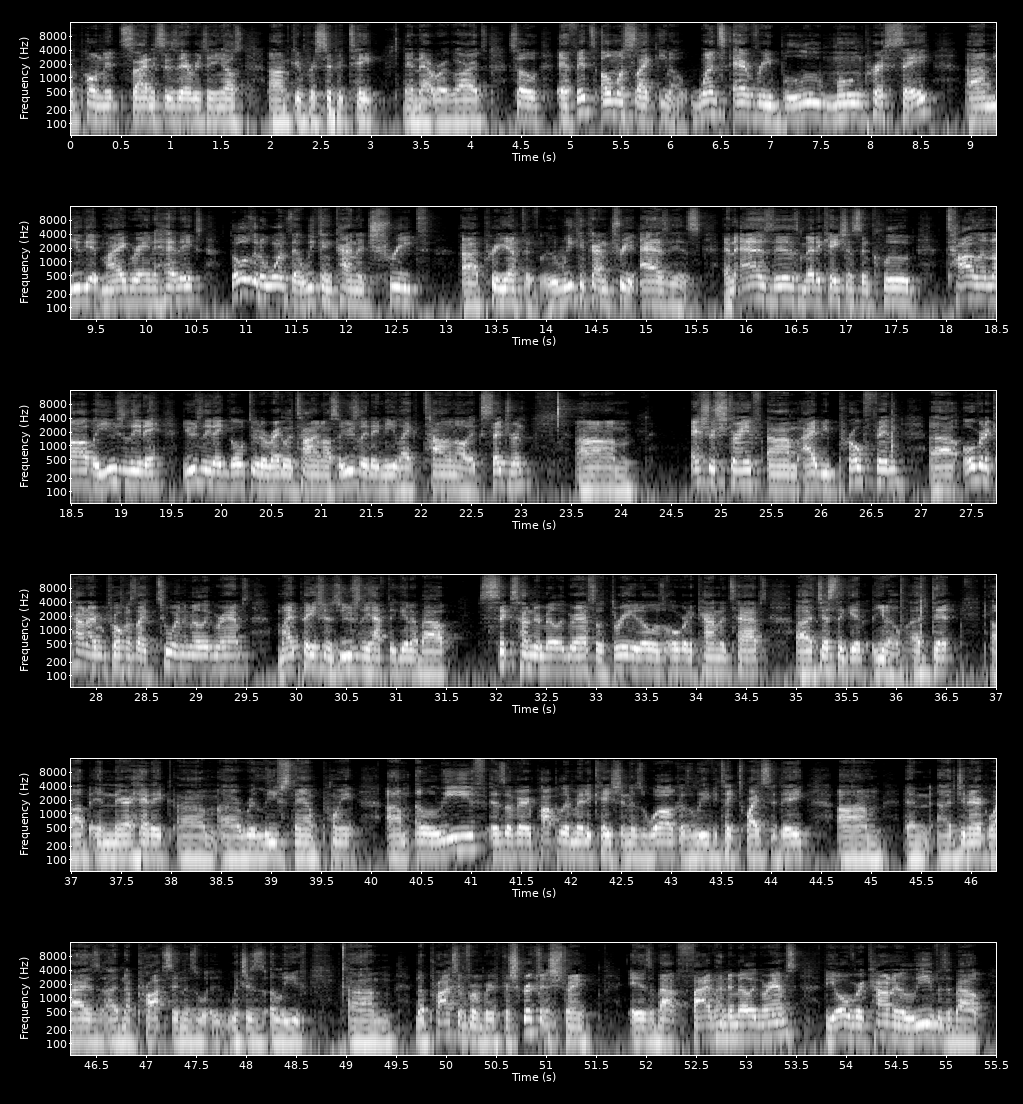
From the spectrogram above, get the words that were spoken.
sinuses, everything else um, can precipitate in that regards. So if it's almost like you know once every blue moon per se, um, you get migraine headaches. Those are the ones that we can kind of treat uh, preemptively. We can kind of treat as is, and as is medications include Tylenol, but usually they usually they go through the regular Tylenol. So usually they need like Tylenol, Excedrin. Um, extra strength um, ibuprofen. Uh, over the counter ibuprofen is like 200 milligrams. My patients usually have to get about 600 milligrams, so three of those over the counter tabs, uh, just to get you know a dent uh, in their headache um, uh, relief standpoint. Um, Aleve is a very popular medication as well because Aleve you take twice a day, um, and uh, generic wise uh, naproxen is which is Aleve. Um, naproxen from prescription strength is about 500 milligrams. The over counter Aleve is about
